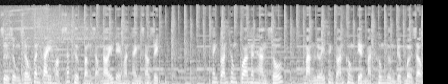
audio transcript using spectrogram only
Sử dụng dấu vân tay hoặc xác thực bằng giọng nói để hoàn thành giao dịch. Thanh toán thông qua ngân hàng số, mạng lưới thanh toán không tiền mặt không ngừng được mở rộng.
